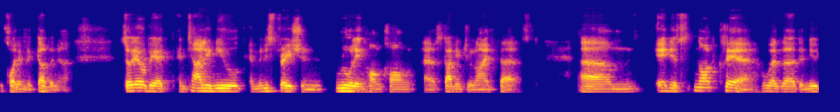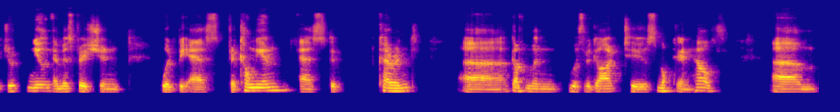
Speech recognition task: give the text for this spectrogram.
we call him the governor. So there will be an entirely new administration ruling Hong Kong uh, starting July 1st. Um, it is not clear whether the new new administration would be as draconian as the current uh, government with regard to smoking and health. Um,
